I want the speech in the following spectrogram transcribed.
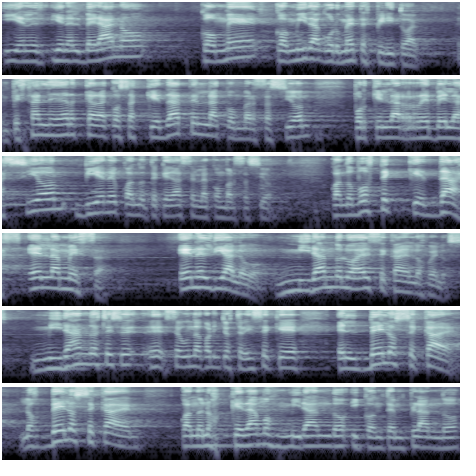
y en, el, y en el verano come comida gourmet espiritual. Empezá a leer cada cosa, quédate en la conversación, porque la revelación viene cuando te quedas en la conversación. Cuando vos te quedás en la mesa, en el diálogo, mirándolo a Él, se caen los velos. Mirando, esto dice eh, 2 Corintios 3, dice que el velo se cae, los velos se caen cuando nos quedamos mirando y contemplando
